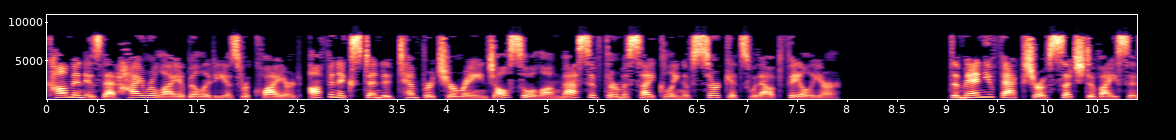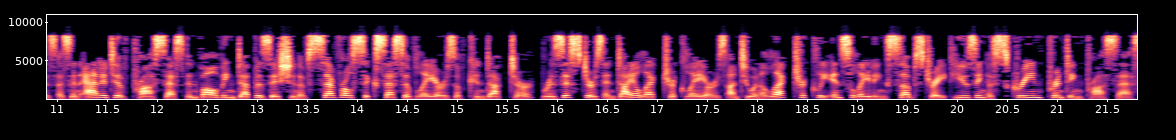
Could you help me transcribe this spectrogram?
Common is that high reliability is required, often extended temperature range also along massive thermocycling of circuits without failure. The manufacture of such devices is an additive process involving deposition of several successive layers of conductor, resistors and dielectric layers onto an electrically insulating substrate using a screen printing process.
